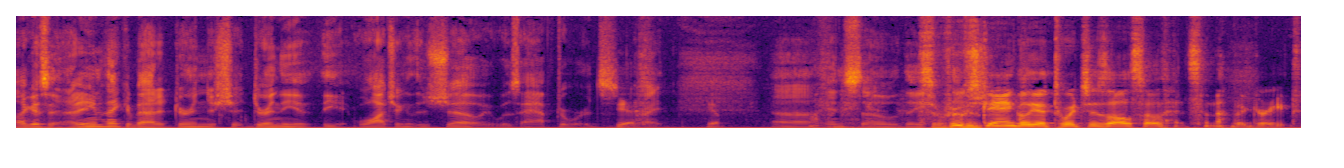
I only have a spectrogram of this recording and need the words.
like I said, I didn't even think about it during the sh- during the the watching of the show. It was afterwards. yes, Right. yep. Uh, and so they they- ganglia twitches also. That's another great.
